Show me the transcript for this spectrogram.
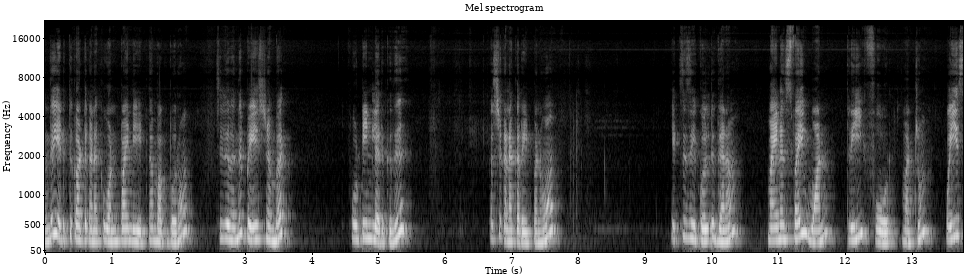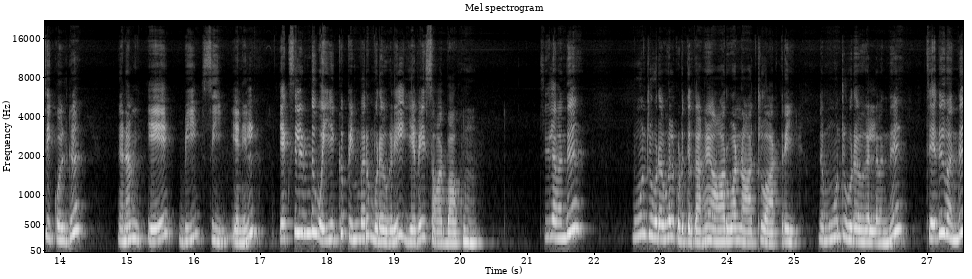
வந்து எடுத்துக்காட்டு கணக்கு ஒன் பாயிண்ட் எயிட் தான் பார்க்க போகிறோம் இது வந்து பேஜ் நம்பர் ஃபோர்டீனில் இருக்குது. ஃபஸ்ட்டு கணக்கை ரீட் பண்ணுவோம். எக்ஸ் இஸ் ஈக்குவல் டு கணம் minus five one three four மற்றும் ஒய் இஸ் ஈக்குவல் டு கணம் ஏ பி சி எனில் எக்ஸிலிருந்து ஒய்க்கு பின்வரும் உறவுகளில் எவை சார்பாகும்? இதில் வந்து மூன்று உறவுகள் கொடுத்துருக்காங்க. R one R two R three இந்த மூன்று உறவுகளில் வந்து செது வந்து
